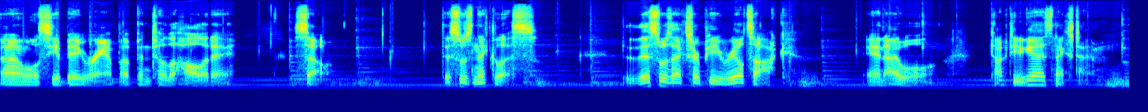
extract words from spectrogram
uh, we'll see a big ramp up until the holiday. So, this was Nicholas. This was XRP Real Talk, and I will talk to you guys next time.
